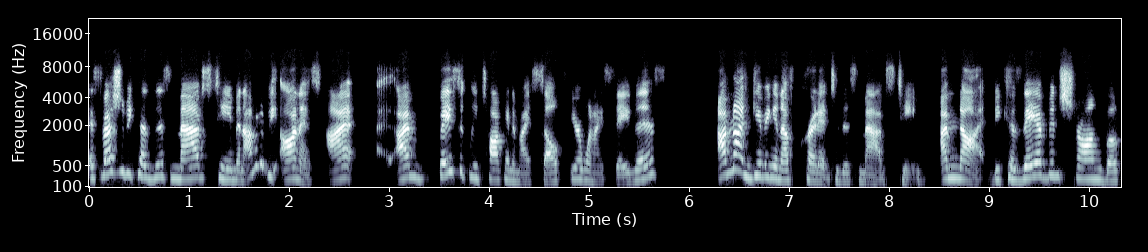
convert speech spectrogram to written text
especially because this Mavs team, and I'm going to be honest, I I'm basically talking to myself here when I say this. I'm not giving enough credit to this Mavs team. I'm not because they have been strong both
